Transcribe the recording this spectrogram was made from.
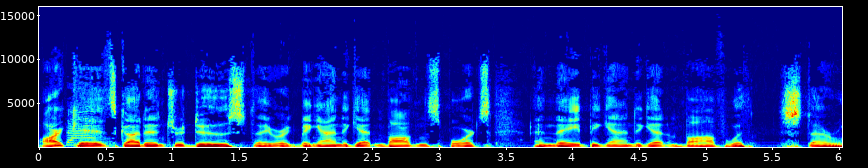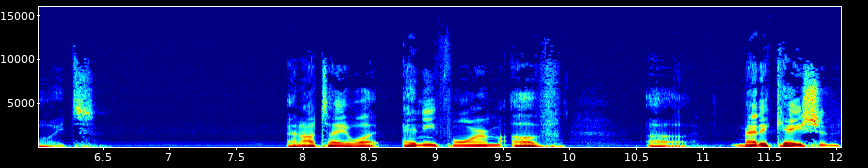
Our Battle. kids got introduced. They were, began to get involved in sports, and they began to get involved with steroids. And I'll tell you what, any form of uh, medication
